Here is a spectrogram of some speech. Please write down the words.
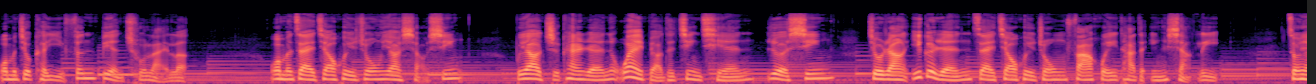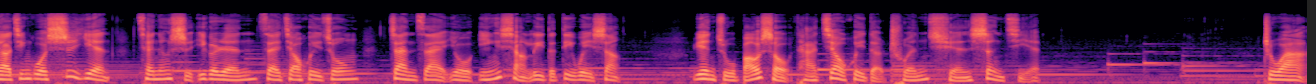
我们就可以分辨出来了。我们在教会中要小心，不要只看人外表的敬虔热心，就让一个人在教会中发挥他的影响力。总要经过试验，才能使一个人在教会中站在有影响力的地位上。愿主保守他教会的纯全圣洁。主啊，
